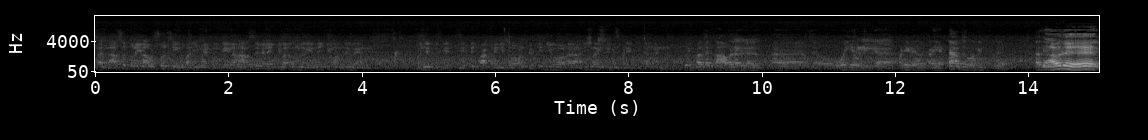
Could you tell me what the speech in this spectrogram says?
சார் இந்த அரசு துறையில் அவுட் சோர்சிங் இது அதிகமாயிட்டு இருக்கு இல்லைன்னா அரசு வேலைக்கு வரவங்க எண்ணிக்கையும் வந்து குறைஞ்சிட்டு இருக்கு இது எப்படி பார்க்குறீங்க இப்போ ஒன் ஃபிஃப்டி ஜியோட அதிகமாக இம்ப்ளிமெண்ட் பண்ணிட்டு இருக்காங்க அந்த காவலர்கள் ஓய்வு உள்ளிட்ட பணியிடங்களுக்கான எட்டாவது வகுப்பு அதாவது-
